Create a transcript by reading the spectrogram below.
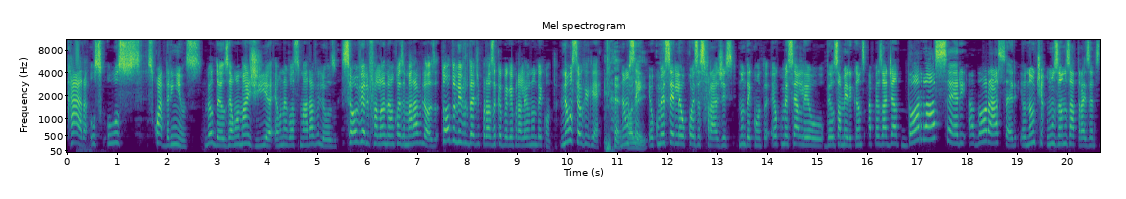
cara, os, os os quadrinhos. Meu Deus, é uma magia, é um negócio maravilhoso. Se eu ouvir ele falando, é uma coisa maravilhosa. Todo livro da de prosa que eu peguei para ler, eu não dei conta. Não sei o que, que é. Não sei. Eu comecei a ler o Coisas Frágeis, não dei conta. Eu comecei a ler o Deus Americanos, apesar de adorar a série, adorar a série. Eu não tinha, uns anos atrás, antes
